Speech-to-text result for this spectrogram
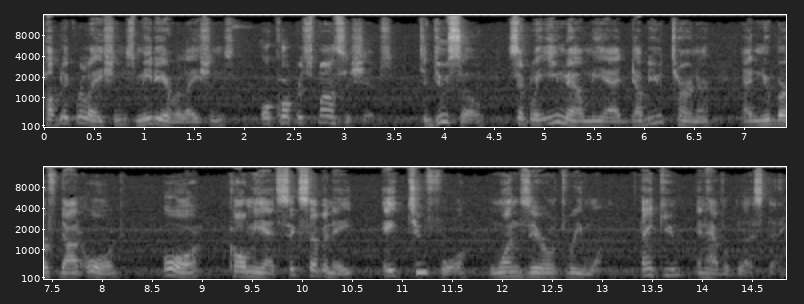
public relations, media relations, or corporate sponsorships. To do so, simply email me at wturner at newbirth.org or call me at 678 824 1031. Thank you and have a blessed day.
